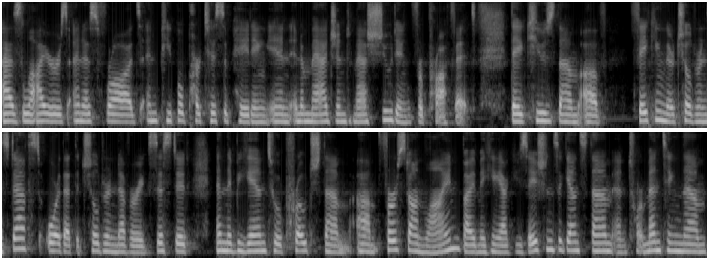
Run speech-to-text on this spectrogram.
as liars and as frauds and people participating in an imagined mass shooting for profit. They accused them of faking their children's deaths or that the children never existed. And they began to approach them um, first online by making accusations against them and tormenting them.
